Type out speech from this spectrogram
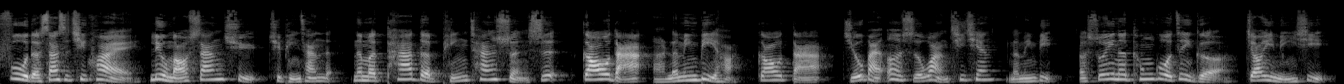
负的三十七块六毛三去去平仓的，那么它的平仓损失高达啊人民币哈，高达九百二十万七千人民币。呃，所以呢，通过这个交易明细，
